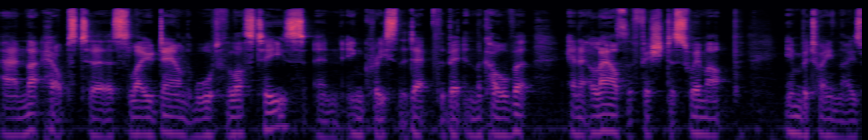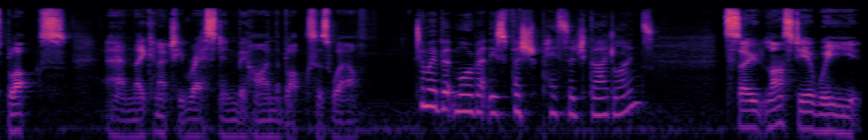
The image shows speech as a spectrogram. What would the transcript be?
And that helps to slow down the water velocities and increase the depth a bit in the culvert. And it allows the fish to swim up in between those blocks and they can actually rest in behind the blocks as well. Tell me a bit more about these fish passage guidelines. So last year we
